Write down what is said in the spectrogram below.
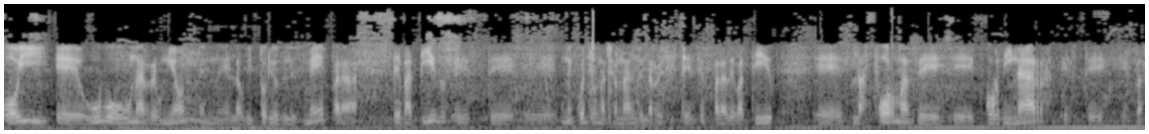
Hoy eh, hubo una reunión en el auditorio del ESME para debatir este, eh, un encuentro nacional de las resistencias, para debatir eh, las formas de coordinar este, estas,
